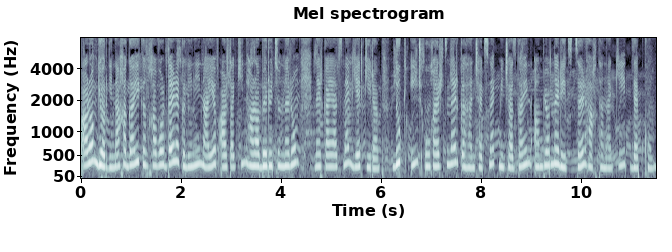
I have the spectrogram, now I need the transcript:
պարոն Գյորգի, նախագահի գլխավոր դերը կլինի նաև արտաքին հարաբերություններում ներկայացնել երկիրը։ Դուք ինչ ուղերձներ կհնչեցնեք միջազգային ամբիոններից ձեր հաղթանակի դեպքում։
